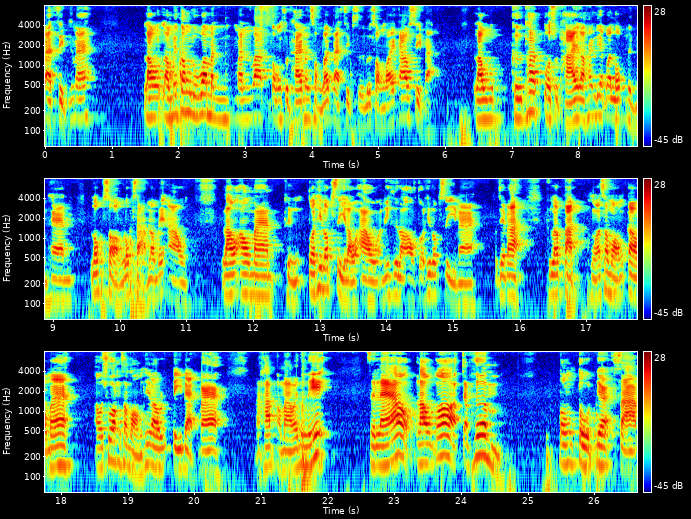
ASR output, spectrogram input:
280ใช่ไหมเราเราไม่ต้องรู้ว่ามันมันว่าตรงสุดท้ายมัน280หรือ290อะ เราคือถ้าตัวสุดท้ายเราให้เรียกว่าลบหนึ่งแทนลบสองลบสามเราไม่เอา เราเอามาถึงตัวที่ลบสี่เราเอา อันนี้คือเราเอาตัวที่ลบสี่มาเข้าใจป่ะคือเราตัดหัวสมองเก่ามา เอาช่วงสมองที่เราตีแบตมานะครับ เอามาไว้ตรงนี้ เสร็จแล้วเราก็จะเพิ่มตรงตูดเนี่ยสาม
